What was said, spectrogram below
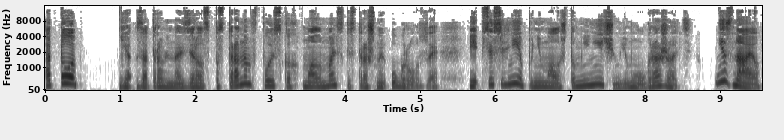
А то...» Я затравленно озиралась по сторонам в поисках маломальски страшной угрозы и все сильнее понимала, что мне нечем ему угрожать. «Не знаю,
